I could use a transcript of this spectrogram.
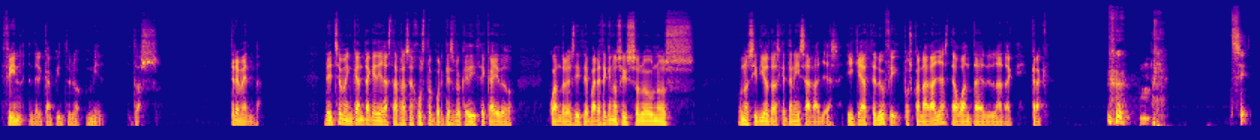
Fin del capítulo 1002. Tremendo. De hecho, me encanta que diga esta frase justo porque es lo que dice Kaido cuando les dice, parece que no sois solo unos, unos idiotas que tenéis agallas. ¿Y qué hace Luffy? Pues con agallas te aguanta el ataque. Crack. Sí,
